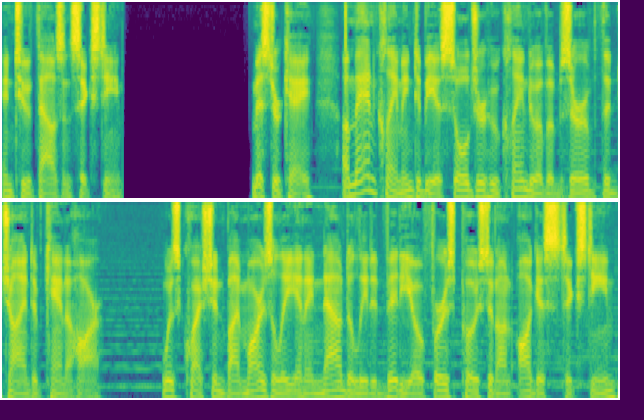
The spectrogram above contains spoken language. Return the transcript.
in 2016. Mr. K, a man claiming to be a soldier who claimed to have observed the giant of Kandahar, was questioned by Marzulli in a now deleted video first posted on August 16,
